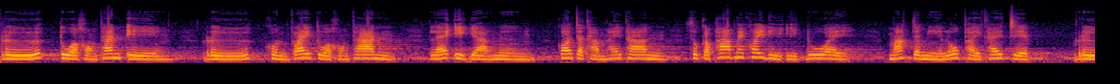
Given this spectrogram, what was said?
หรือ ตัวของท่านเอง หรือคนใกล้ตัวของท่าน และอีกอย่างหนึ่ง ก็จะทำให้ท่านสุขภาพไม่ค่อยดีอีกด้วย มักจะมีโรคภัยไข้เจ็บ หรื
